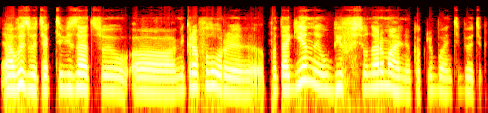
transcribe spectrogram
э, вызвать активизацию э, микрофлоры патогены, убив всю нормальную, как любой антибиотик.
